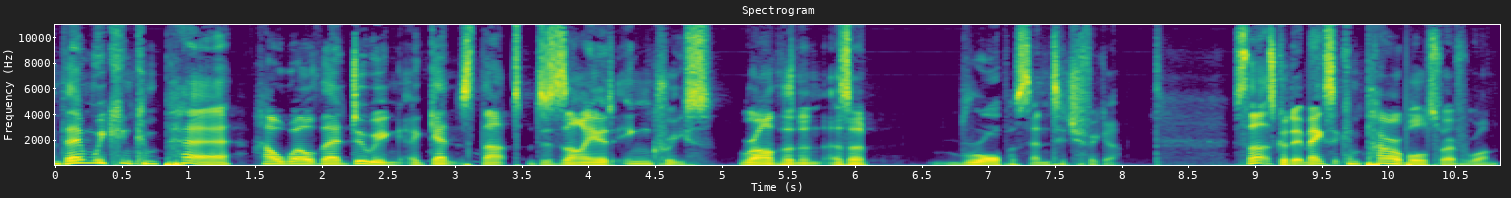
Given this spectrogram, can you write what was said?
then we can compare how well they're doing against that desired increase rather than as a raw percentage figure. So that's good. It makes it comparable to everyone.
